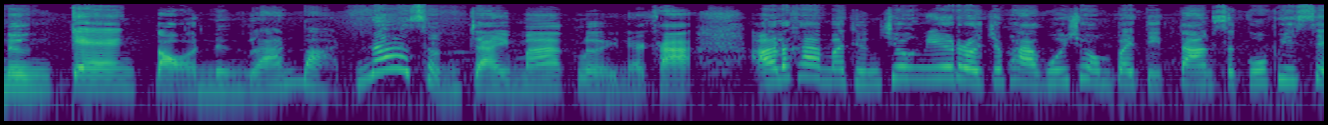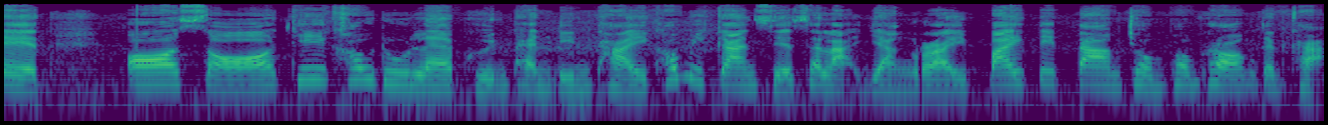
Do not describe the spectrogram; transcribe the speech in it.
1 แกงต่อ 1 ล้านบาทน่าสนใจมากเลยนะคะ เอาละค่ะ มาถึงช่วงนี้เราจะพาคุณผู้ชมไปติดตามสกู๊ปพิเศษ อสอที่เข้าดูแลผืนแผ่นดินไทยเขามีการเสียสละอย่างไร ไปติดตามชมพร้อม ๆ กันค่ะ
